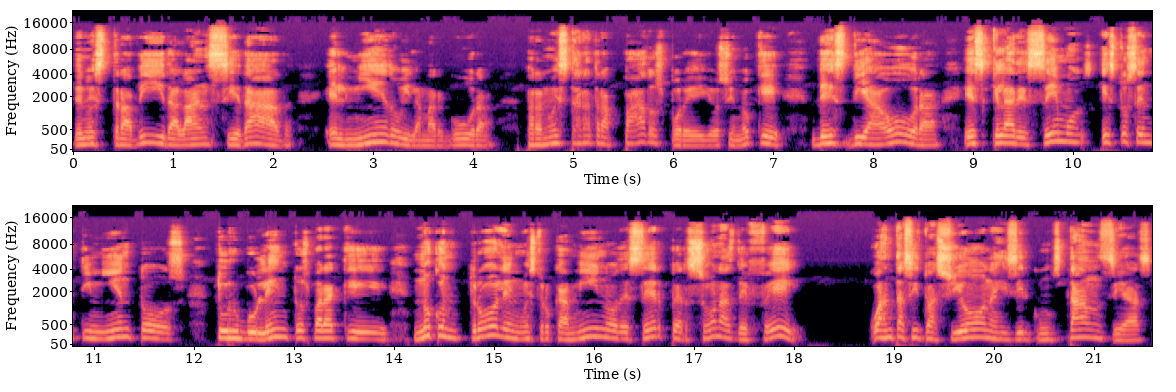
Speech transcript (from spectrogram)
de nuestra vida, la ansiedad, el miedo y la amargura, para no estar atrapados por ellos, sino que desde ahora esclarecemos estos sentimientos turbulentos para que no controlen nuestro camino de ser personas de fe cuántas situaciones y circunstancias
